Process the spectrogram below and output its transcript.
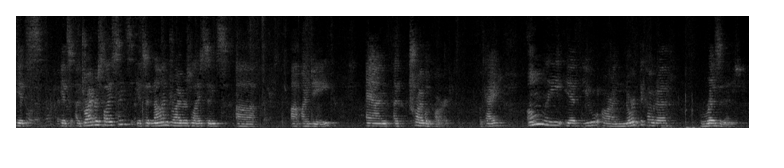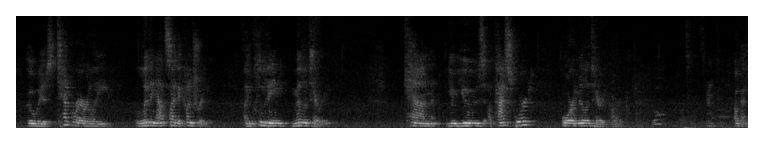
it's, it's a driver's license, it's a non-driver's license uh, uh, ID, and a tribal card, okay? Only if you are a North Dakota resident who is temporarily living outside the country, including military, can you use a passport or a military card? Okay,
